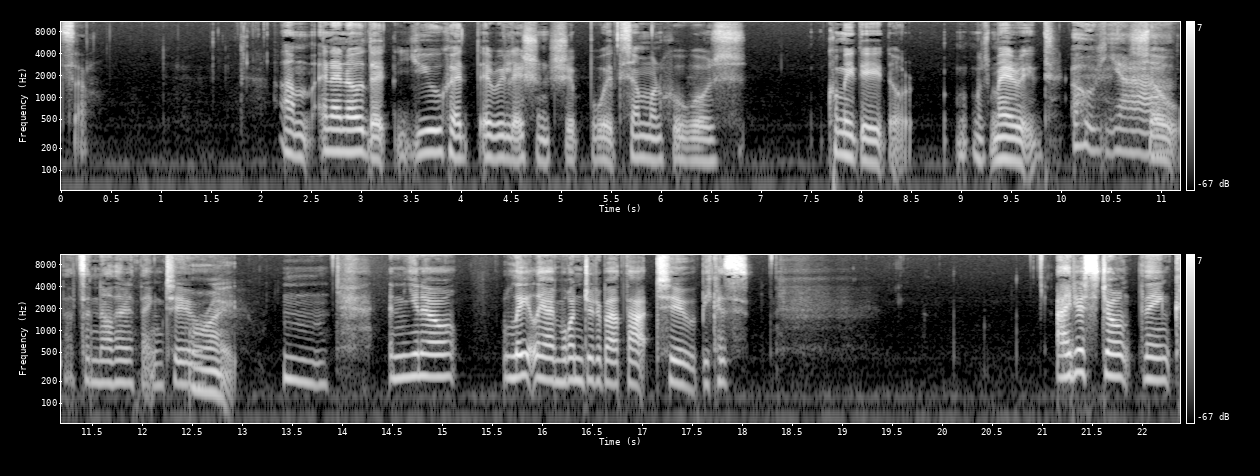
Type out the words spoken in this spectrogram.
So um, and I know that you had a relationship with someone who was committed or was married. oh yeah, So- that's another thing too. Right. Mm. And you know, lately I've wondered about that too because I just don't think,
